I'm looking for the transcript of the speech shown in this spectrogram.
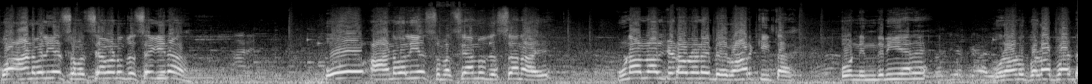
ਉਹ ਆਉਣ ਵਾਲੀਆਂ ਸਮੱਸਿਆਵਾਂ ਨੂੰ ਦੱਸੇਗੀ ਨਾ। ਉਹ ਆਉਣ ਵਾਲੀਆਂ ਸਮੱਸਿਆ ਨੂੰ ਦੱਸਣ ਆਏ, ਉਹਨਾਂ ਨਾਲ ਜਿਹੜਾ ਉਹਨਾਂ ਨੇ ਵਿਵਹਾਰ ਕੀਤਾ ਉਹ ਨਿੰਦਨੀय ਨੇ। ਉਹਨਾਂ ਨੂੰ ਫਟਾਫਟ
